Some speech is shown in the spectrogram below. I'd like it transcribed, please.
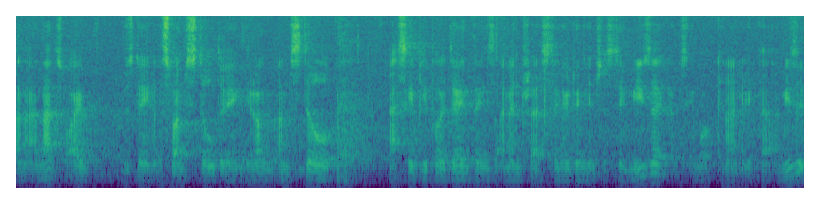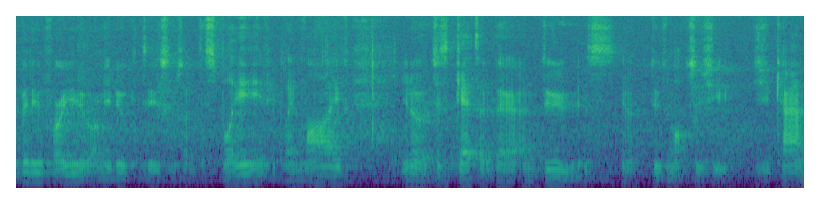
and, and that's what I was doing. That's what I'm still doing. You know, I'm, I'm still asking people who are doing things that I'm interested in, who are doing interesting music. I'm saying, well, can I make a music video for you? Or maybe we could do some sort of display if you're playing live. You know, just get out there and do as, you know, do as much as you, as you can.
